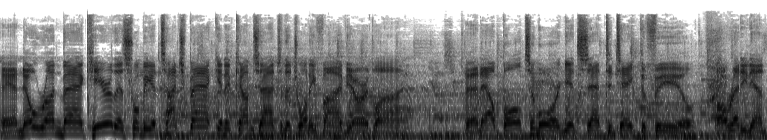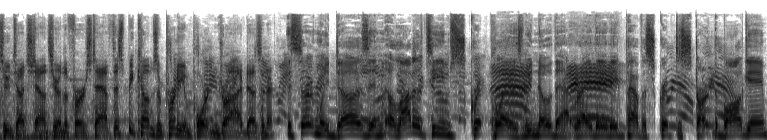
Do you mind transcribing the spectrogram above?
And no run back here. This will be a touchback, and it comes out to the 25-yard line. And now Baltimore gets set to take the field. Already down two touchdowns here in the first half. This becomes a pretty important drive, doesn't it? It certainly does. And a lot of the teams script plays. We know that, right? They, they have a script to start the ball game.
